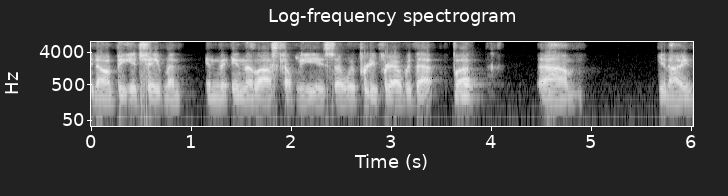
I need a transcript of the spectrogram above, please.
you know a big achievement in the in the last couple of years. So we're pretty proud with that. But um, you know,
